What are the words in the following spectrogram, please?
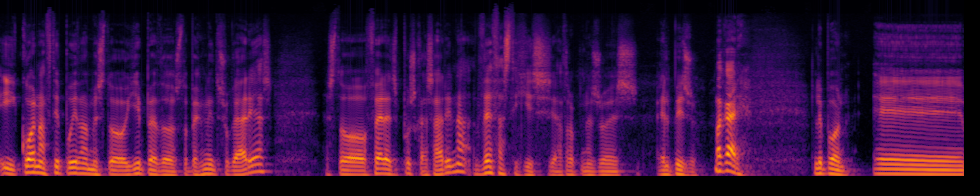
η εικόνα αυτή που είδαμε στο γήπεδο στο παιχνίδι της Ουγγαρίας, στο Φέρετς Πούσκα Αρίνα, δεν θα στοιχήσει σε ανθρώπινες ζωές. Ελπίζω. Μακάρι. Λοιπόν, ε,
